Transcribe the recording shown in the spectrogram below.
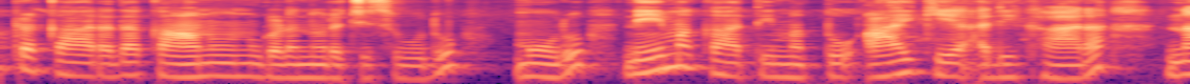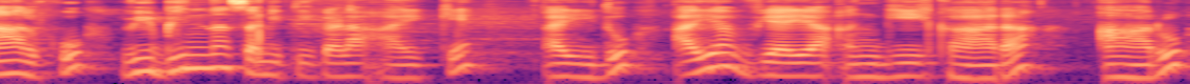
ಪ್ರಕಾರದ ಕಾನೂನುಗಳನ್ನು ರಚಿಸುವುದು, ಮೂರು ನೇಮಕಾತಿ ಮತ್ತು ಆಯ್ಕೆಯ ಅಧಿಕಾರ, ನಾಲ್ಕು ವಿಭಿನ್ನ ಸಮಿತಿಗಳ ಆಯ್ಕೆ ಐದು, ಅಯವ್ಯಯ ಅಂಗೀಕಾರ. ಆರು,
